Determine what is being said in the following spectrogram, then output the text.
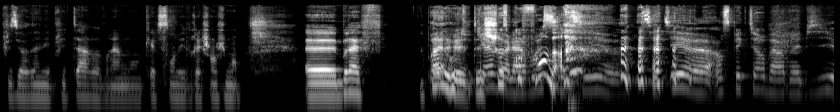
plusieurs années plus tard vraiment quels sont les vrais changements. Bref pas de, choses voilà, c'était inspecteur Barnaby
